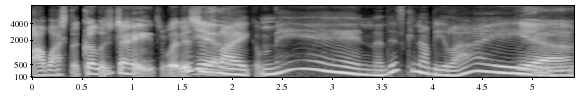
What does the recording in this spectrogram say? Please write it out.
I watch the colors change, but it's Yeah. just like, man, this cannot be life. Yeah.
